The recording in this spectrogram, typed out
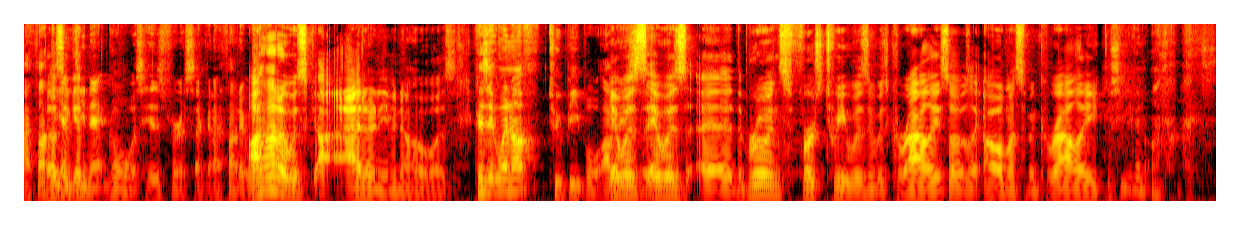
I thought Doesn't the empty get- net goal was his for a second. I thought it was I thought it was. I don't even know who it was. because it went off two people. It was. It was. Uh, the Bruins' first tweet was it was Kuraly, so I was like, oh, it must have been Kuraly. Was he even on the ice?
